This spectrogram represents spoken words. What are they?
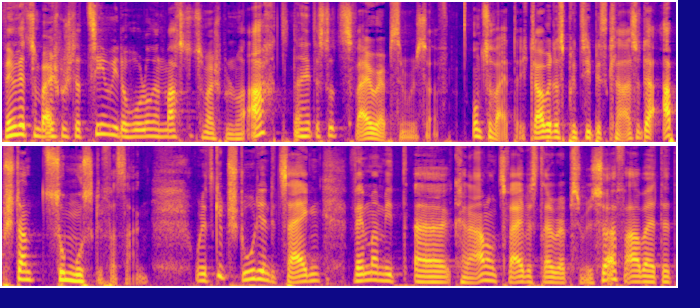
Wenn wir zum Beispiel statt 10 Wiederholungen machst du zum Beispiel nur 8, dann hättest du 2 Reps im Reserve. Und so weiter. Ich glaube, das Prinzip ist klar. Also der Abstand zum Muskelversagen. Und jetzt gibt es Studien, die zeigen, wenn man mit, äh, keine Ahnung, 2 bis 3 Reps im Reserve arbeitet,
